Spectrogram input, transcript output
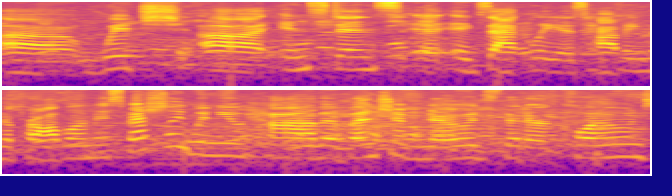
uh, which uh, instance exactly is having the problem, especially when you have a bunch of nodes that are cloned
